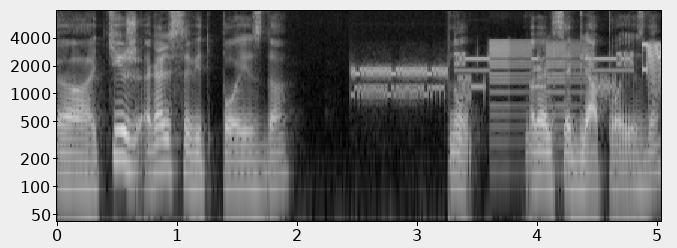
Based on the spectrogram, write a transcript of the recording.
Е, Ті ж рельси від поїзда, ну, рельси для поїзда,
